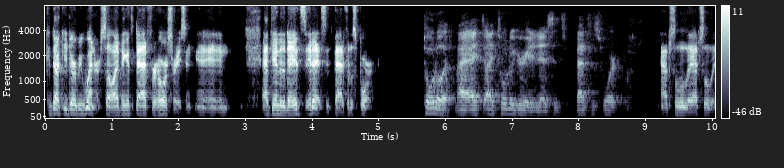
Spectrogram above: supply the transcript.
Kentucky Derby winner. So I think it's bad for horse racing. And, and at the end of the day, it's it is. It's bad for the sport. totally I, I I totally agree it is it's bad for the sport Absolutely, absolutely.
